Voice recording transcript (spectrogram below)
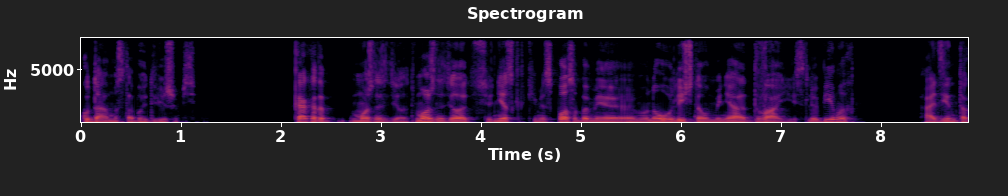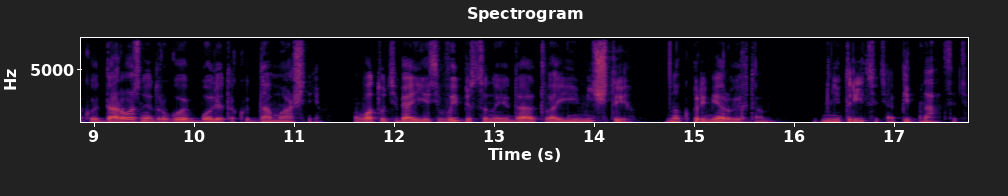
куда мы с тобой движемся. Как это можно сделать? Можно сделать несколькими способами. Ну, лично у меня два есть любимых. Один такой дорожный, другой более такой домашний. Вот у тебя есть выписанные да, твои мечты. Ну, к примеру, их там не 30, а 15.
